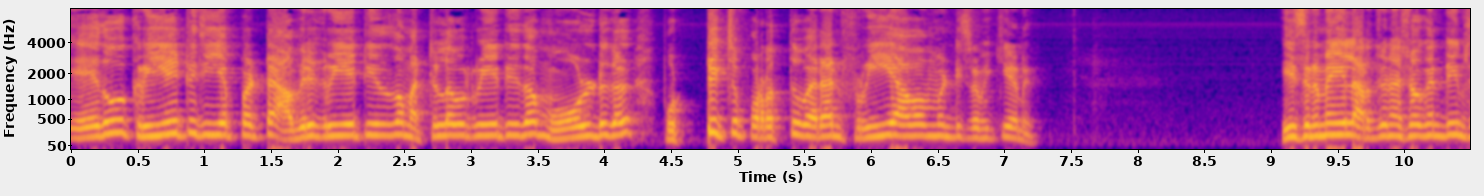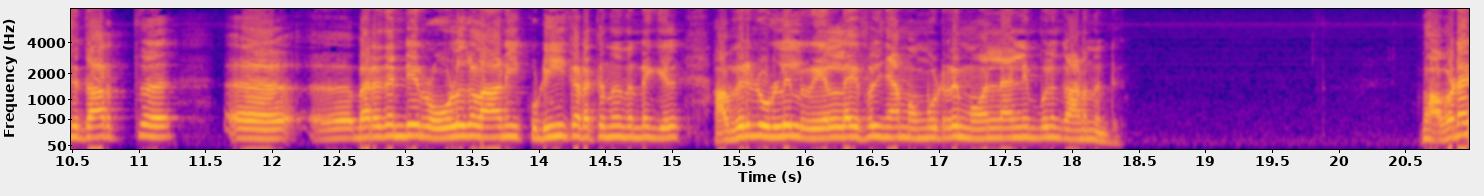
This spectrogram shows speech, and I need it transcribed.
ഏതോ ക്രിയേറ്റ് ചെയ്യപ്പെട്ട അവർ ക്രിയേറ്റ് ചെയ്തതോ മറ്റുള്ളവർ ക്രിയേറ്റ് ചെയ്തോ മോൾഡുകൾ പൊട്ടിച്ച് പുറത്തു വരാൻ ഫ്രീ ആവാൻ വേണ്ടി ശ്രമിക്കുകയാണ്. ഈ സിനിമയിൽ അർജുൻ അശോകന്റെയും സിദ്ധാർത്ഥ് ഭരതന്റെയും റോളുകളാണ് ഈ കുടുങ്ങി കിടക്കുന്നതെന്നുണ്ടെങ്കിൽ അവരുടെ ഉള്ളിൽ റിയൽ ലൈഫിൽ ഞാൻ മമ്മൂട്ടിയും മോഹൻലാലിനെയും പോലും കാണുന്നുണ്ട്. അപ്പം അവിടെ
